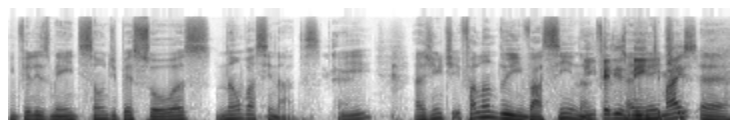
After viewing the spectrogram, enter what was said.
infelizmente, são de pessoas não vacinadas. É. E a gente, falando em vacina. Infelizmente, gente, mas é,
